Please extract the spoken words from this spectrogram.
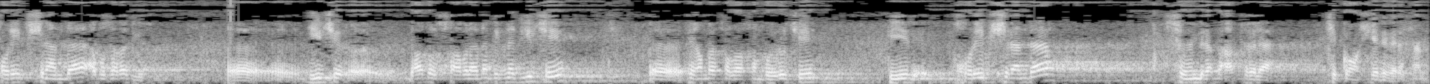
xorey pişirəndə Əbu Zara deyir, e, deyir ki, e, daha doğrusu sahabələrdən birinə deyir ki, e, Peyğəmbər sallallahu aleyhi ve sellem buyurur ki, deyir, xorey pişirəndə suyun bir dəfə artıq elə ki, qonşuya da verəsən.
